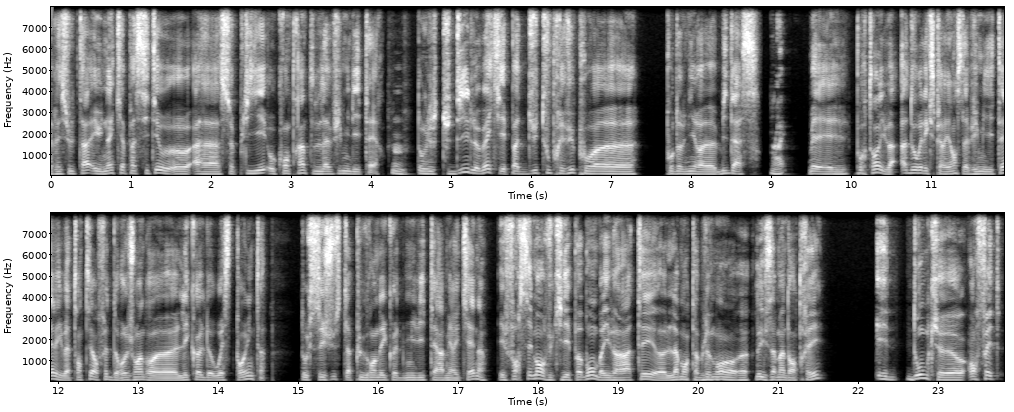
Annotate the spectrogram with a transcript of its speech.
résultats et une incapacité à se plier aux contraintes de la vie militaire. Hmm. Donc tu te dis, le mec, il est pas du tout prévu pour... euh, pour devenir euh, bidasse. Ouais. Mais pourtant, il va adorer l'expérience, la vie militaire. Il va tenter en fait de rejoindre euh, l'école de West Point. Donc c'est juste la plus grande école militaire américaine. Et forcément, vu qu'il est pas bon, bah il va rater euh, lamentablement euh, l'examen d'entrée. Et donc, euh, en fait,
